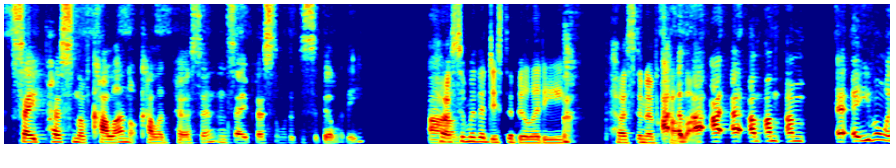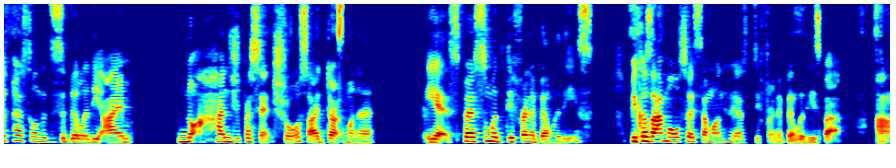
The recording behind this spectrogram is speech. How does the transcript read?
say person of color, not colored person, and say person with a disability. Um, person with a disability, person of color. I, I, I, I'm, I'm, I'm, even with person with a disability, I'm not 100% sure. So I don't want to, yes, person with different abilities. Because I'm also someone who has different abilities, but uh,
